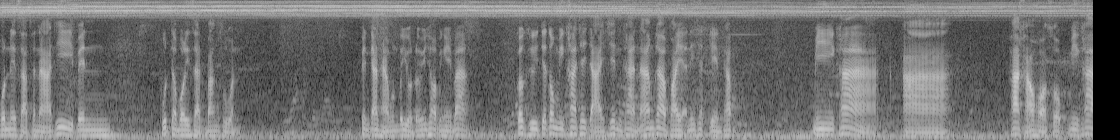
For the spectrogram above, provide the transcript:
คนในศาสนาที่เป็นพุทธบริษัทบางส่วน เป็นการหาผลประโยชน์โดยมิชอบยังไงบ้าง ก็คือจะต้องมีค่าใช้จ่าย เช่น ค่าน้ำค่าไฟอันนี้ชัดเจนครับ มีค่าอาผ้าขาวห่อศพ มีค่า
